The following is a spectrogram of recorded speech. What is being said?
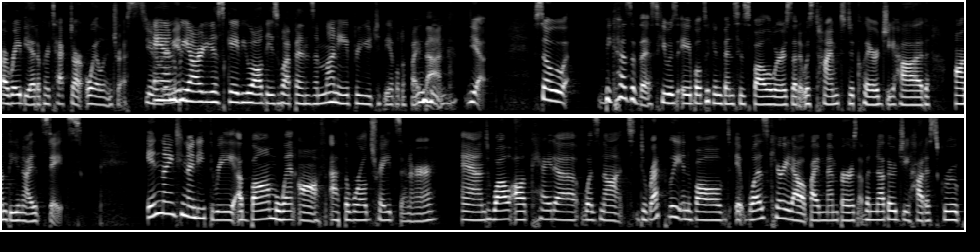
Arabia to protect our oil interests. You know what I and mean? we already just gave you all these weapons and money for you to be able to fight Mm-hmm. back. Yeah. So because of this, he was able to convince his followers that it was time to declare jihad on the United States. In 1993, a bomb went off at the World Trade Center. And while Al Qaeda was not directly involved, it was carried out by members of another jihadist group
